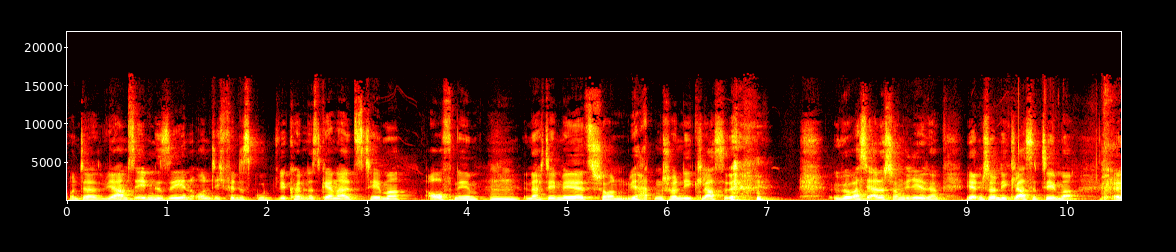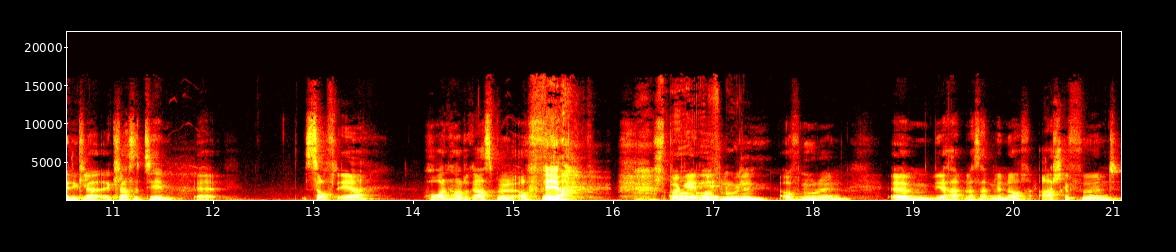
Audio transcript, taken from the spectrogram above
und da, wir haben es eben gesehen und ich finde es gut, wir könnten es gerne als Thema aufnehmen, Hm? nachdem wir jetzt schon, wir hatten schon die Klasse, über was wir alles schon geredet haben. Wir hatten schon die Klasse-Thema, äh, die Kla Klasse-Themen. Äh, Soft Air, Hornhautraspel auf Ja, Spaghetti, auf auf, Nudeln. Nudeln. Ähm, wir hatten, was hatten wir noch? Arsch geföhnt.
